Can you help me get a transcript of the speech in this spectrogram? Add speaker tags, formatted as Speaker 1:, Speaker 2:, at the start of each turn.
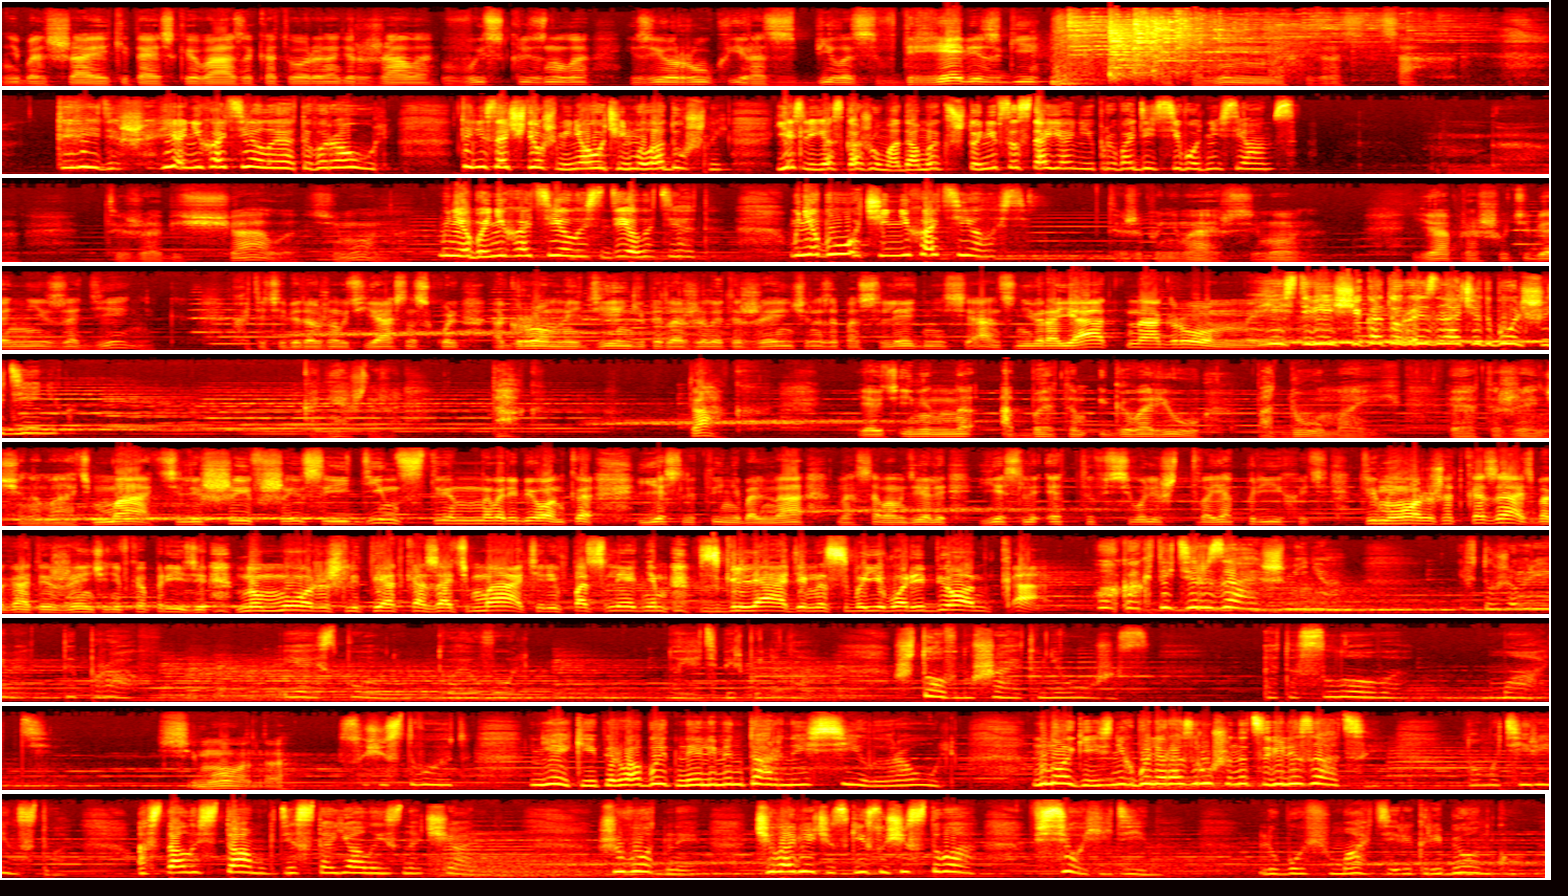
Speaker 1: Небольшая китайская ваза, которую она держала, выскользнула из ее рук и разбилась в дребезги на каминных изразцах.
Speaker 2: Ты видишь, я не хотела этого, Рауль. Ты не сочтешь меня очень малодушной, если я скажу, мадам Экс, что не в состоянии проводить сегодня сеанс.
Speaker 1: Да, ты же обещала, Симона.
Speaker 2: Мне бы не хотелось делать это. Мне бы очень не хотелось.
Speaker 1: Ты же понимаешь, Симона, я прошу тебя не за денег, хотя тебе должно быть ясно, сколь огромные деньги предложила эта женщина за последний сеанс. Невероятно огромные.
Speaker 2: Есть вещи, которые значат больше денег.
Speaker 1: Конечно же, так, так. Я ведь именно об этом и говорю. Подумай, эта женщина-мать, мать, лишившаяся единственного ребенка. Если ты не больна на самом деле, если это всего лишь твоя прихоть, ты можешь отказать богатой женщине в капризе, но можешь ли ты отказать матери в последнем взгляде на своего ребенка?
Speaker 2: О, как ты терзаешь меня! И в то же время ты прав. Я исполню твою волю. Но я теперь поняла, что внушает мне ужас. Это слово «мать».
Speaker 1: Симона.
Speaker 2: Существуют некие первобытные элементарные силы, Рауль. Многие из них были разрушены цивилизацией, но материнство осталось там, где стояло изначально. Животные, человеческие существа – все едино. Любовь матери к ребенку –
